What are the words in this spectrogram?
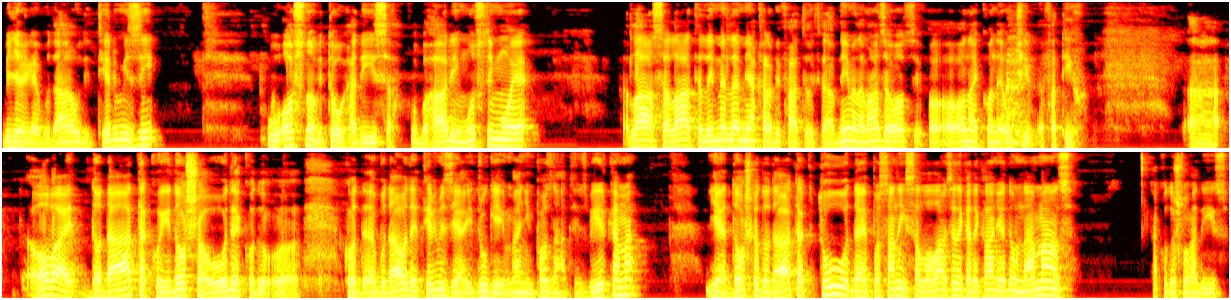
Bilježi ga Budaudi Tirmizi. U osnovi tog hadisa u Buhari i Muslimu je la salate li men lem jakra bi fatil kitab nema namaza onaj ko ne uči fatihu. A, ovaj dodatak koji je došao ovdje kod, kod Budaude Tirmizija i drugim manjim poznatim zbirkama je došao dodatak tu da je poslanik sallallahu alejhi ve sellem kada klanja jednom namaz kako došlo u hadisu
